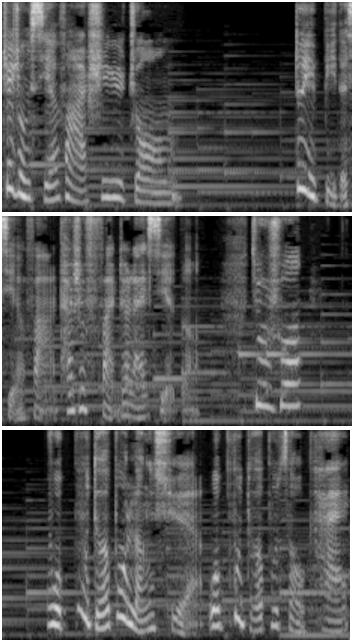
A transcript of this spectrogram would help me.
这种写法是一种对比的写法，它是反着来写的，就是说我不得不冷血，我不得不走开，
